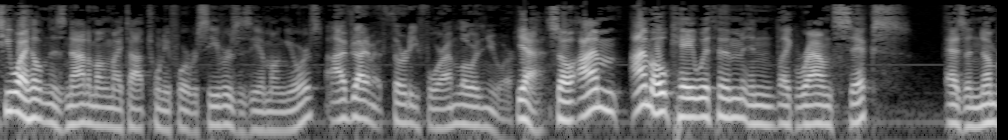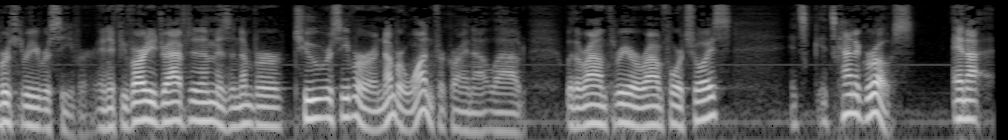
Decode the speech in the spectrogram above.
T.Y. Hilton is not among my top 24 receivers. Is he among yours? I've got him at 34. I'm lower than you are. Yeah, so I'm I'm okay with him in like round six as a number three receiver. And if you've already drafted him as a number two receiver or a number one for crying out loud with a round three or a round four choice, it's it's kind of gross. And I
